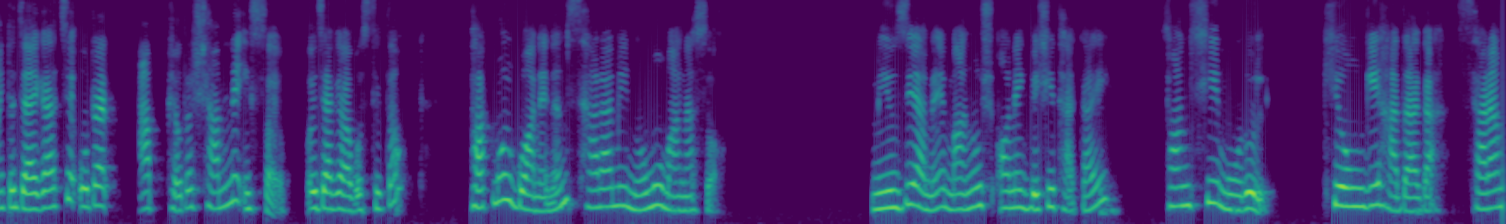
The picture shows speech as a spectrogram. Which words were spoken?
একটা জায়গা আছে, ওটার আফে ওটার সামনে ইসয় ওই জায়গায় অবস্থিত। সারামি নোমু মানাস। মিউজিয়ামে মানুষ অনেক বেশি থাকায়, সনসি মরুল, খিয়ঙ্গি হাদাগা, সারাম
